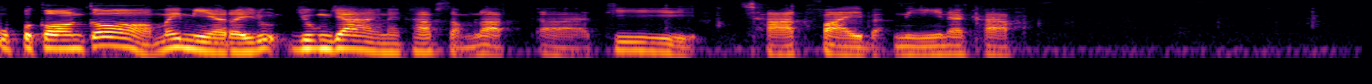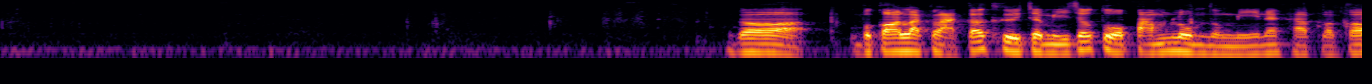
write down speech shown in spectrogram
อุปกรณ์ก็ไม่มีอะไรยุ่งยากนะครับสำหรับที่ชาร์จไฟแบบนี้นะครับ ก็อุปกรณ์หลักๆ ก็คือจะมีเจ้าตัวปั๊มลมตรงนี้นะครับ แล้วก็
